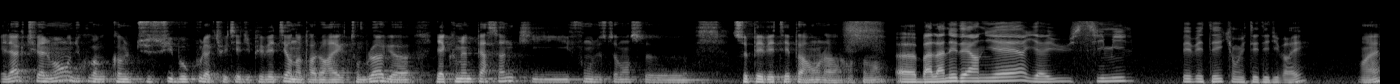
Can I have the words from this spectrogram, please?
Et là, actuellement, du coup, comme, comme tu suis beaucoup l'actualité du PVT, on en parlera avec ton blog, euh, il y a combien de personnes qui font justement ce, ce PVT par an, là, en ce moment? Euh, bah, l'année dernière, il y a eu 6000 PVT qui ont été délivrés. Ouais,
